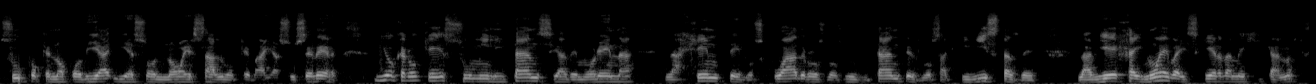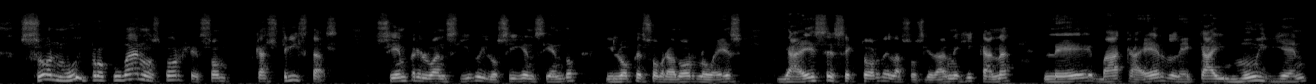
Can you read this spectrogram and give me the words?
supo que no podía y eso no es algo que vaya a suceder. Yo creo que su militancia de Morena la gente, los cuadros, los militantes, los activistas de la vieja y nueva izquierda mexicanos son muy procubanos, Jorge, son castristas, siempre lo han sido y lo siguen siendo, y López Obrador lo es, y a ese sector de la sociedad mexicana le va a caer, le cae muy bien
